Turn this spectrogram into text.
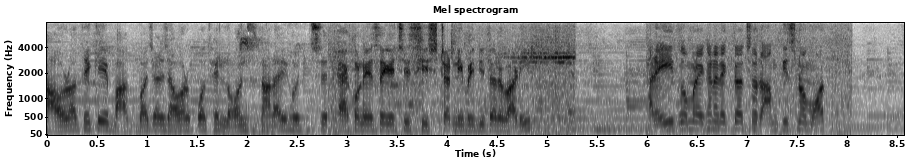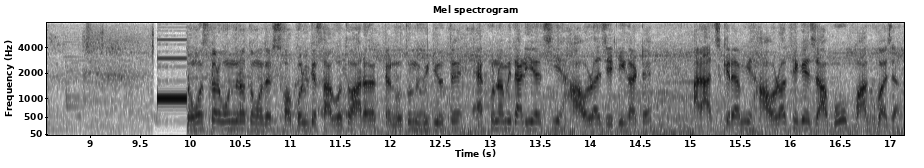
হাওড়া থেকে বাগবাজার যাওয়ার পথে লঞ্চ দাঁড়াই হচ্ছে। এখন এসে গেছি সিস্টার নিবেদিতার বাড়ি। আর এই তোমরা এখানে দেখতে পাচ্ছ রামকৃষ্ণ মঠ। নমস্কার বন্ধুরা, তোমাদের সকলকে স্বাগত। আরও একটা নতুন ভিডিওতে। এখন আমি দাঁড়িয়ে আছি হাওড়া জেটি ঘাটে আর আজকের আমি হাওড়া থেকে যাব বাগবাজার।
